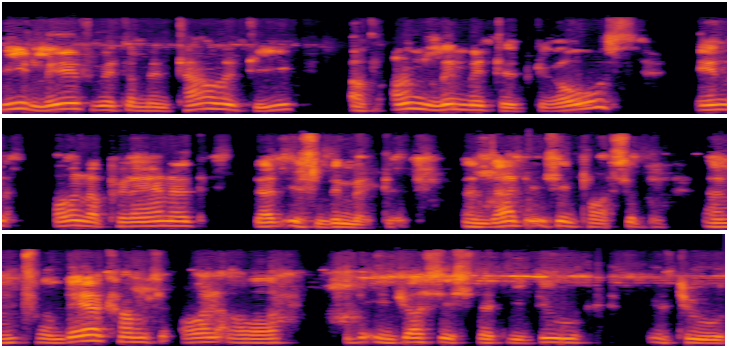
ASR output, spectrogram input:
we live with a mentality of unlimited growth in on a planet that is limited, and that is impossible. And from there comes all our injustice that we do to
